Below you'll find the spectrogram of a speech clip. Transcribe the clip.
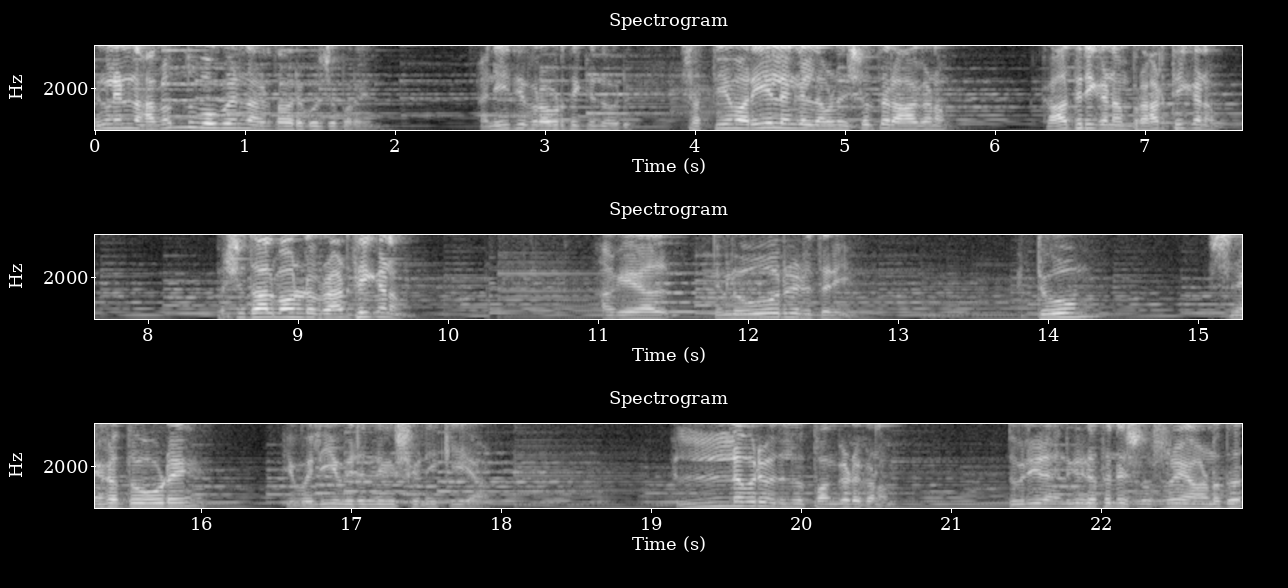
നിങ്ങൾ ഇന്ന് അകന്നു പോകുമെന്ന് അവരെ കുറിച്ച് പറയുന്നു. അനീതി പ്രവർത്തിക്കുന്നവർ സത്യം അറിയില്ലെങ്കിൽ നമ്മൾ നിശബ്ദരാകണം കാത്തിരിക്കണം പ്രാർത്ഥിക്കണം പരിശുദ്ധാത്മാവിനോട് പ്രാർത്ഥിക്കണം. ആകയാൽ നിങ്ങൾ ഓരോരുത്തരെയും ഏറ്റവും സ്നേഹത്തോടെ ഈ വലിയ വിരുന്നിലേക്ക് ക്ഷണിക്കുകയാണ്. എല്ലാവരും ഇതിൽ നിന്ന് പങ്കെടുക്കണം. ഇത് വലിയൊരു അനുഗ്രഹത്തിന്റെ ശുശ്രൂഷയാണിത്.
